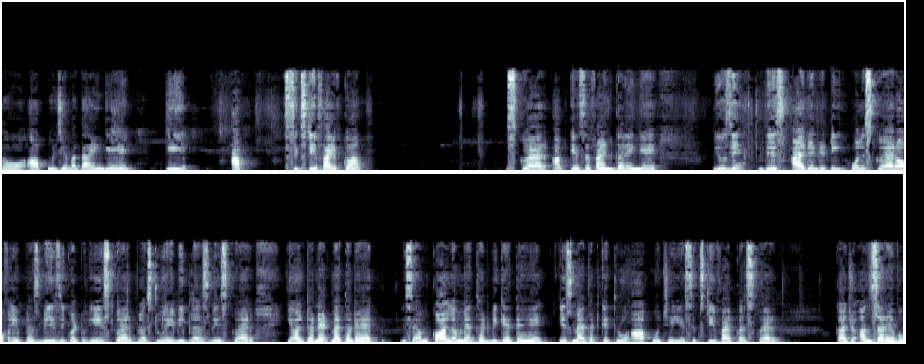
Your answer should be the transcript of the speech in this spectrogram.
तो आप मुझे बताएँगे कि आप 65 का स्क्वायर आप कैसे फाइंड करेंगे? Identity whole square of A plus B is equal to A square plus two A B plus B square ये अल्टरनेट मेथड है, इसे हम कॉलम मेथड भी कहते हैं। इस मेथड के थ्रू आप मुझे ये 65 का स्क्वायर का जो आंसर है वो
